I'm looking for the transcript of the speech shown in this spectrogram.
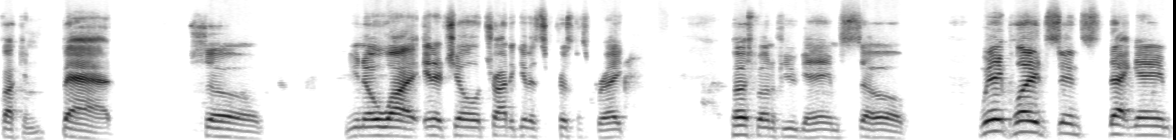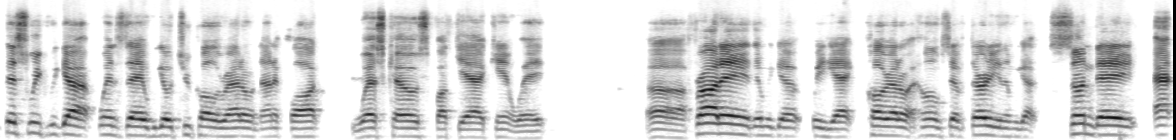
fucking bad. So, you know why NHL tried to give us a Christmas break, postpone a few games. So, we ain't played since that game. This week we got Wednesday. We go to Colorado at nine o'clock, West Coast. Fuck yeah, I can't wait. Uh, Friday, then we go we got Colorado at home seven thirty, and then we got Sunday at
